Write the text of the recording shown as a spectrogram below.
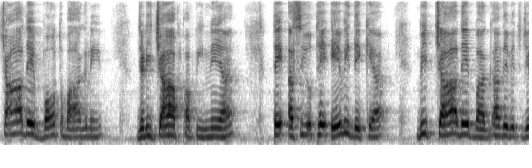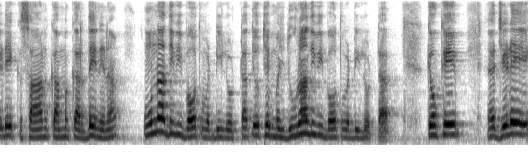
ਚਾਹ ਦੇ ਬਹੁਤ ਬਾਗ ਨੇ, ਜਿਹੜੀ ਚਾਹ ਆਪਾਂ ਪੀਂਦੇ ਆ ਤੇ ਅਸੀਂ ਉੱਥੇ ਇਹ ਵੀ ਦੇਖਿਆ ਵੀ ਚਾਹ ਦੇ ਬਾਗਾਂ ਦੇ ਵਿੱਚ ਜਿਹੜੇ ਕਿਸਾਨ ਕੰਮ ਕਰਦੇ ਨੇ ਨਾ ਉਹਨਾਂ ਦੀ ਵੀ ਬਹੁਤ ਵੱਡੀ ਲੁੱਟ ਆ ਤੇ ਉੱਥੇ ਮਜ਼ਦੂਰਾਂ ਦੀ ਵੀ ਬਹੁਤ ਵੱਡੀ ਲੁੱਟ ਆ। ਕਿਉਂਕਿ ਜਿਹੜੇ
